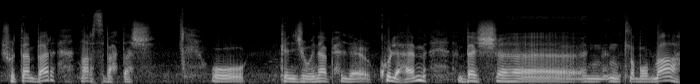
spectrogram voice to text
شتنبر نهار 17 و كنجيو هنا بحال كل عام باش آه، نطلبوا الله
